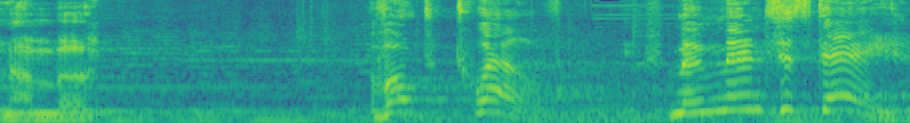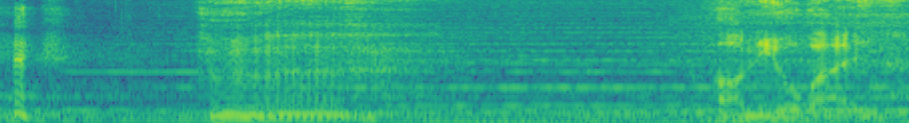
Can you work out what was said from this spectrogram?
Number. Vault 12. Momentous day. Hmm. On your way.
